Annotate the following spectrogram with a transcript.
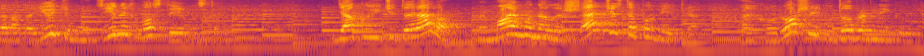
та надають йому цінних властивостей. Дякуючи деревам, ми маємо не лише чисте повітря, а й хороший удобрений ґрунт.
